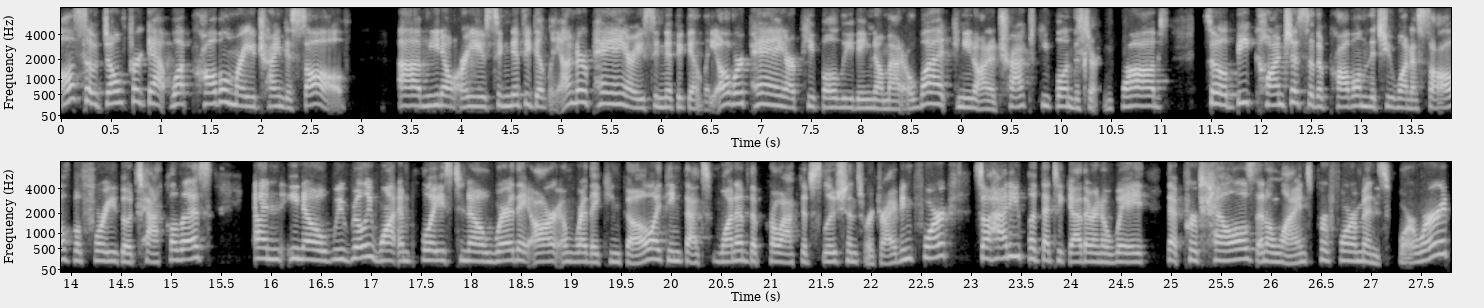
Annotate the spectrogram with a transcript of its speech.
Also, don't forget what problem are you trying to solve? Um, you know, are you significantly underpaying? Are you significantly overpaying? Are people leaving no matter what? Can you not attract people into certain jobs? So be conscious of the problem that you want to solve before you go tackle this. And, you know, we really want employees to know where they are and where they can go. I think that's one of the proactive solutions we're driving for. So, how do you put that together in a way that propels and aligns performance forward?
